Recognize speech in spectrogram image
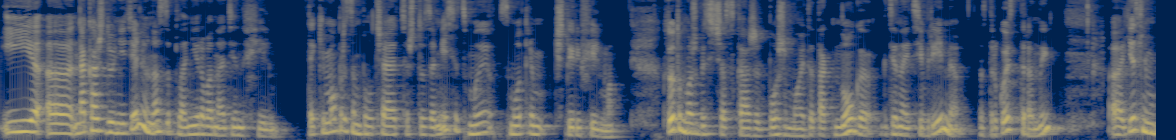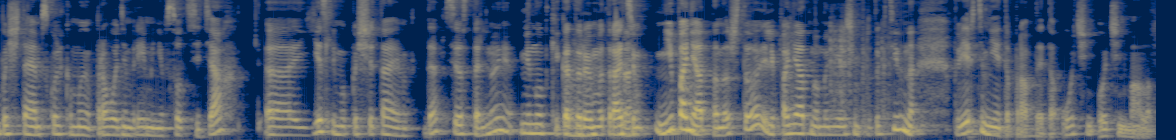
И э, на каждую неделю у нас запланирован один фильм. Таким образом, получается, что за месяц мы смотрим 4 фильма. Кто-то, может быть, сейчас скажет, боже мой, это так много, где найти время? С другой стороны, э, если мы посчитаем, сколько мы проводим времени в соцсетях, если мы посчитаем да, все остальные минутки, которые мы тратим, непонятно на что или понятно, но не очень продуктивно, поверьте мне, это правда, это очень-очень мало.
